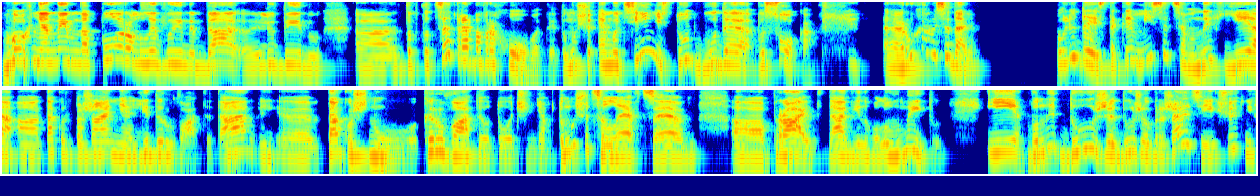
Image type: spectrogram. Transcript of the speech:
вогняним напором левиним да, е, людину. Е, Тобто це треба враховувати, тому що емоційність тут буде висока. Е, Рухаємося далі. У людей з таким місяцем у них є а, також бажання лідерувати, та? е, також ну, керувати оточенням, тому що це лев, це прайд, да? він головний тут. І вони дуже-дуже ображаються, якщо їх,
